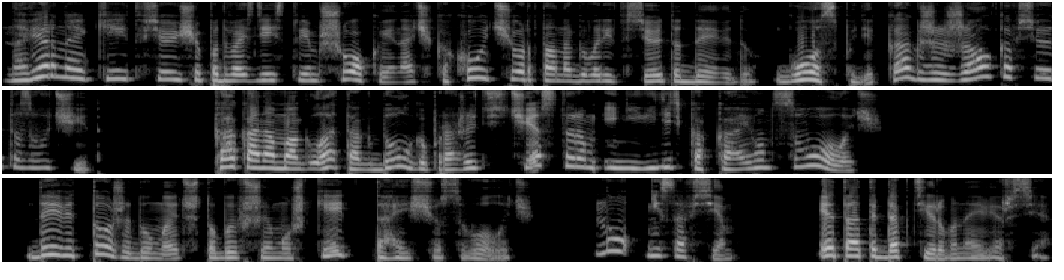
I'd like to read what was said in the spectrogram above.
Наверное, Кейт все еще под воздействием шока, иначе какого черта она говорит все это Дэвиду? Господи, как же жалко все это звучит. Как она могла так долго прожить с Честером и не видеть, какая он сволочь? Дэвид тоже думает, что бывший муж Кейт та еще сволочь. Ну, не совсем. Это отредактированная версия.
